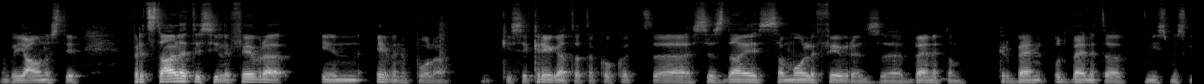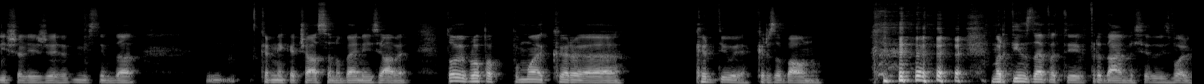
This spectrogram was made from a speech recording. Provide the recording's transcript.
v javnosti. Predstavljate si Lefebvre in Evenepola, ki se kregata tako, kot uh, se zdaj samo Lefebvre z Benetom, ker ben, od Beneta nismo slišali že, mislim, da kar nekaj časa nobene izjave. To bi bilo pa po moje kar, uh, kar divje, kar zabavno. Martin, zdaj pa ti predajam besedo, izvolj.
